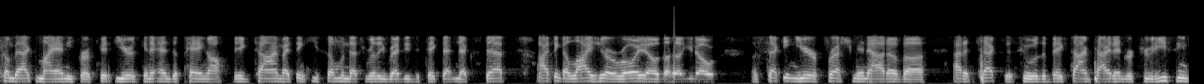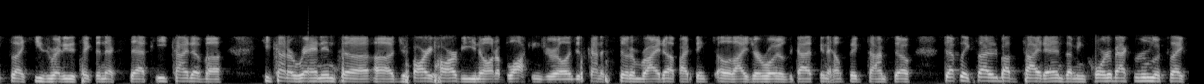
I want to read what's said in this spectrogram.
come back to Miami for a fifth year is going to end up paying off big time. I think he's someone that's really ready to take that next step. I think Elijah Arroyo, the you know, a second year freshman out of uh out of Texas, who was a big time tight end recruit, he seems like he's ready to take the next step. He kind of uh he kind of ran into uh, Jahfari Harvey, you know, on a blocking drill and just kind of stood him right up. I think Elijah Arroyo is the guy that's going to help big time. So definitely excited about the tight ends. I mean, quarterback room looks like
